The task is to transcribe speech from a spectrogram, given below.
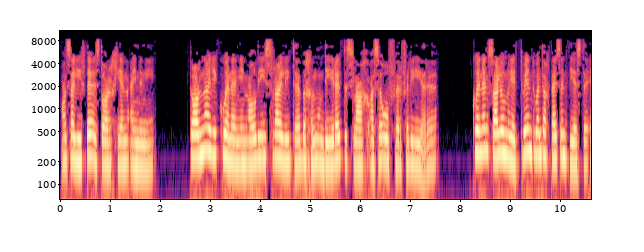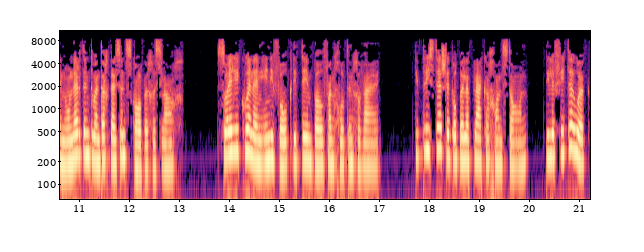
aan sy liefde is daar geen einde nie. Daarna die koning en al die Israëlieten begin om dieren te slag als een offer vir die Heere. Koning Salome het 22.000 beeste en 120.000 skape geslag. So het die koning en die volk die tempel van God in gewaai. Die priesters het op hulle plekke gaan staan, die leviete ook,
